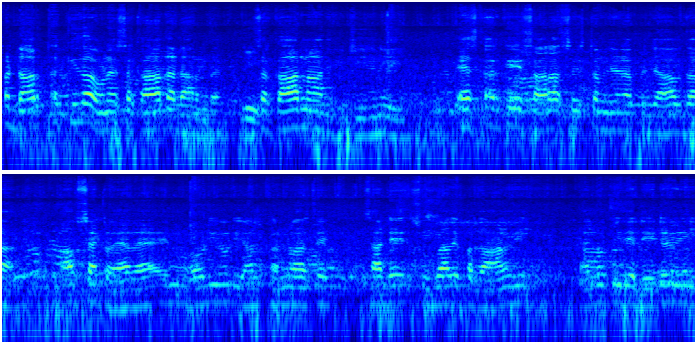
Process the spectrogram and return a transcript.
ਪਰ ਡਰ ਤਾਂ ਕਿਹਦਾ ਹੋਣਾ? ਹੈ? ਸਰਕਾਰ ਦਾ ਡਰ ਹੁੰਦਾ। ਹੈ। ਸਰਕਾਰ ਨਾਂ ਦੀ ਚੀਜ਼ ਨਹੀਂ ਹੈਗੀ। ਇਸ ਕਰਕੇ ਸਾਰਾ ਸਿਸਟਮ ਜਿਹੜਾ ਪੰਜਾਬ ਦਾ ਅਪਸੈਟ ਹੋਇਆ ਹੋਇਆ ਹੈ ਇਹਨੂੰ ਹੌਲੀ ਹੌਲੀ ਹੱਲ ਕਰਨ ਵਾਸਤੇ ਸਾਡੇ ਸੂਬਾ ਦੇ ਪ੍ਰਧਾਨ ਵੀ ਐਨਓਪੀ ਦੇ ਲੀਡਰ ਵੀ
